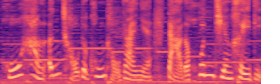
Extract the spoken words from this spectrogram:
胡汉恩仇的空头概念，打得昏天黑地。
